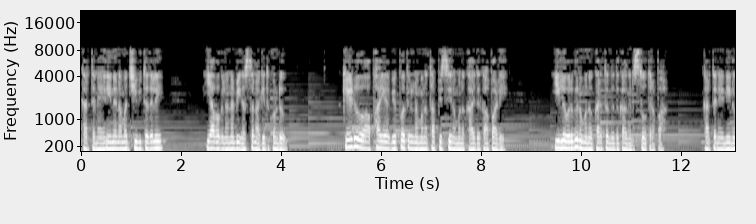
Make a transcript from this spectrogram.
ಕರ್ತನೆ, ನೀನು ನಮ್ಮ ಜೀವಿತದಲ್ಲಿ ಯಾವಾಗಲೂ ನಂಬಿಗಸ್ತನಾಗಿದ್ದುಕೊಂಡು ಕೇಡು ಅಪಾಯ ವಿಪತ್ತುಗಳು ನಮ್ಮನ್ನು ತಪ್ಪಿಸಿ ನಮ್ಮನ್ನು ಕಾಯ್ದು ಕಾಪಾಡಿ. ಇಲ್ಲಿವರೆಗೂ ನಮ್ಮನ್ನು ಕರೆತಂದದಕ್ಕಾಗಿ ಸ್ತೋತ್ರಪ್ಪ. ಕರ್ತನೆ, ನೀನು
